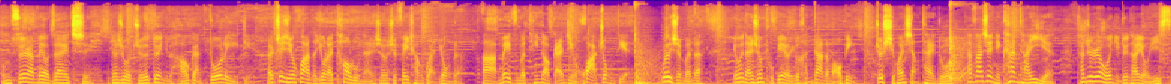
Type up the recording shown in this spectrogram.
我们虽然没有在一起，但是我觉得对你的好感多了一点。而这些话呢，用来套路男生是非常管用的啊！妹子们听到赶紧划重点。为什么呢？因为男生普遍有一个很大的毛病，就喜欢想太多。他发现你看他一眼，他就认为你对他有意思。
